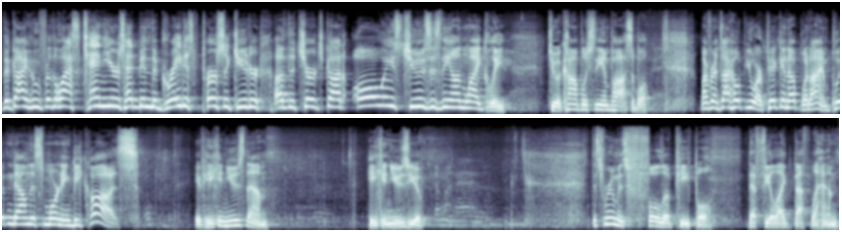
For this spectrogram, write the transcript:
the guy who for the last 10 years had been the greatest persecutor of the church. God always chooses the unlikely to accomplish the impossible. My friends, I hope you are picking up what I am putting down this morning because if He can use them, He can use you. This room is full of people that feel like Bethlehem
